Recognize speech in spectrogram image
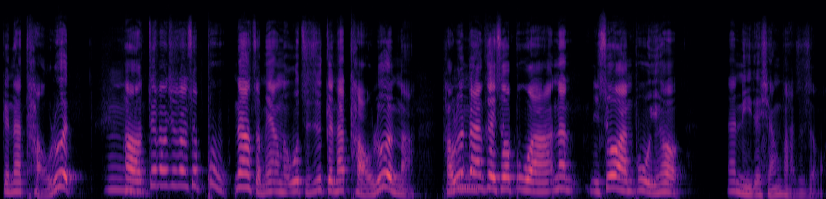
跟他讨论。好，对方就算说不，那要怎么样呢？我只是跟他讨论嘛，讨论当然可以说不啊。那你说完不以后，那你的想法是什么？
